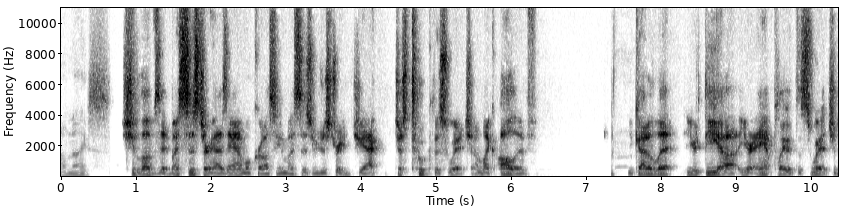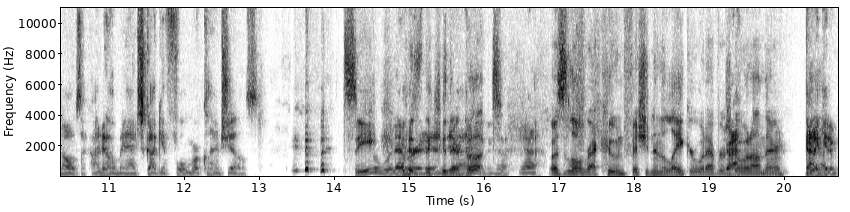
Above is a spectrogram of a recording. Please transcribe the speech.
Oh, nice She loves it. My sister has Animal Crossing, and my sister just straight Jack just took the Switch. I'm like, Olive, you gotta let your the uh, your aunt play with the Switch, and Olive's like, I know, man. I just gotta get four more clamshells see or whatever it It's is. they're yeah, hooked. Yeah, yeah. Was a little raccoon fishing in the lake or whatever's Right, going on there? mhm. Gotta Yeah. get a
